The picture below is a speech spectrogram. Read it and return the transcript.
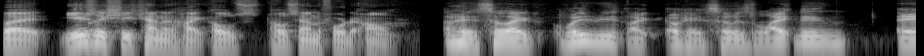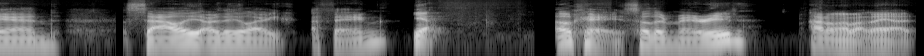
But usually she kind of like holds holds down the fort at home. okay, so like, what do you mean? Like, okay, so is lightning and Sally are they like a thing? Yeah. Okay, so they're married. I don't know about that.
